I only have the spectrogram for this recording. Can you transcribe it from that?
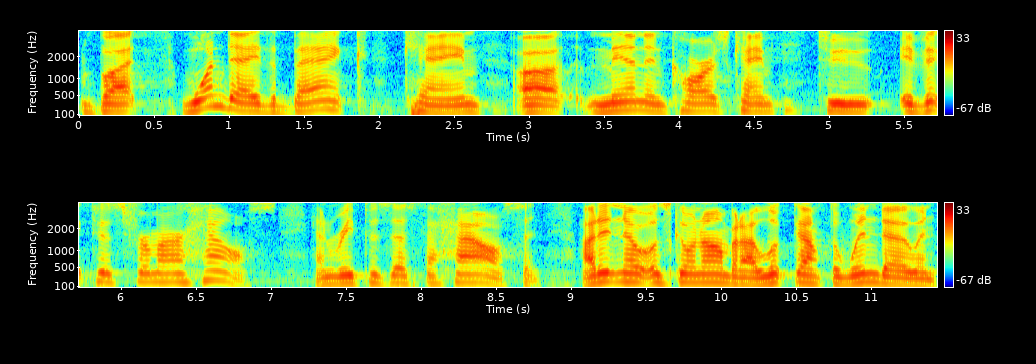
But one day the bank came, uh, men in cars came to evict us from our house and repossess the house. And I didn't know what was going on, but I looked out the window and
